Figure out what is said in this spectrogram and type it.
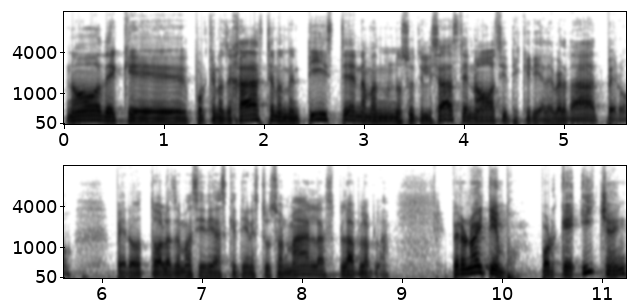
No de que porque nos dejaste, nos mentiste, nada más nos utilizaste. No, sí te quería de verdad, pero, pero todas las demás ideas que tienes tú son malas, bla, bla, bla. Pero no hay tiempo, porque I Cheng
